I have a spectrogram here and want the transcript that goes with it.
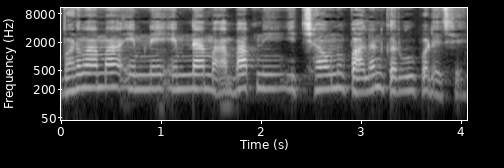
ભણવામાં એમને એમના મા બાપની ઈચ્છાઓનું પાલન કરવું પડે છે.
